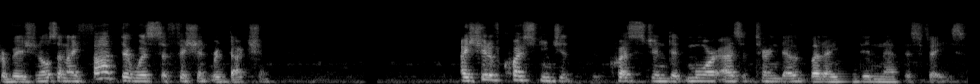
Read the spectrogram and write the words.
provisionals and I thought there was sufficient reduction. I should have questioned it, questioned it more as it turned out, but I didn't at this phase.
